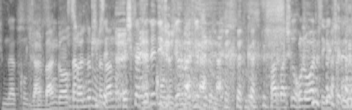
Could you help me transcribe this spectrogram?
kimden konuşuyoruz? Yani ben Galatasaraylıların Kimse- neden Beşiktaşlar ne diyecek diyorum ben götürürüm. ha, başka konu varsa geçelim.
